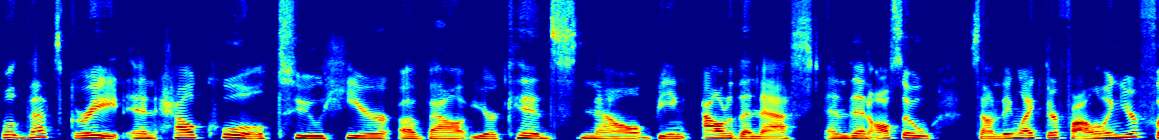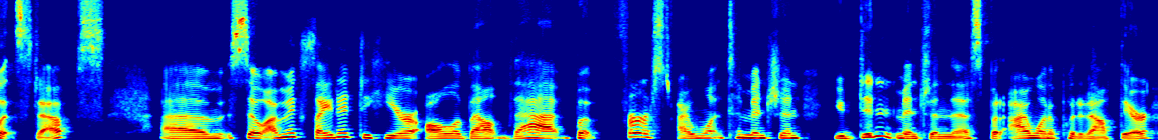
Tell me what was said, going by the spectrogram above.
well, that's great. And how cool to hear about your kids now being out of the nest and then also sounding like they're following your footsteps. Um, so I'm excited to hear all about that. But first, I want to mention you didn't mention this, but I want to put it out there.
